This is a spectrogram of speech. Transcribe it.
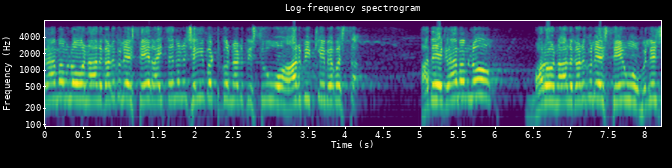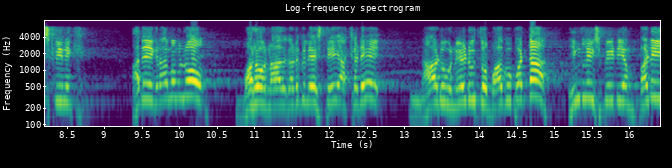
గ్రామంలో ఓ నాలుగు అడుగులు వేస్తే రైతన్నను చేయి పట్టుకొని నడిపిస్తూ ఓ ఆర్బీకే వ్యవస్థ. అదే గ్రామంలో మరో నాలుగు అడుగులేస్తే ఓ విలేజ్ క్లినిక్. అదే గ్రామంలో మరో నాలుగు అడుగులేస్తే అక్కడే నాడు నేడుతో బాగుపడ్డ ఇంగ్లీష్ మీడియం బడి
